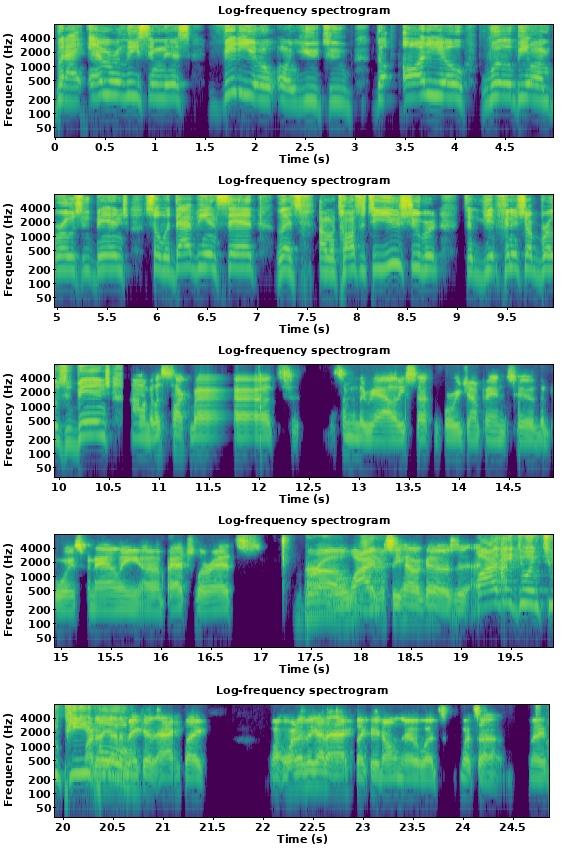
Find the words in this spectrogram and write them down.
but I am releasing this video on YouTube. The audio will be on Bros Who Binge. So with that being said, let's I'm gonna toss it to you, Schubert, to get finish up Bros Who Binge. Um, but let's talk about some of the reality stuff before we jump into the boys finale. Uh, Bachelorettes. Uh, Bro, we'll, why We'll see how it goes. why are they doing two people? Why do they got to make it act like? Why, why do they got to act like they don't know what's what's up? Like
